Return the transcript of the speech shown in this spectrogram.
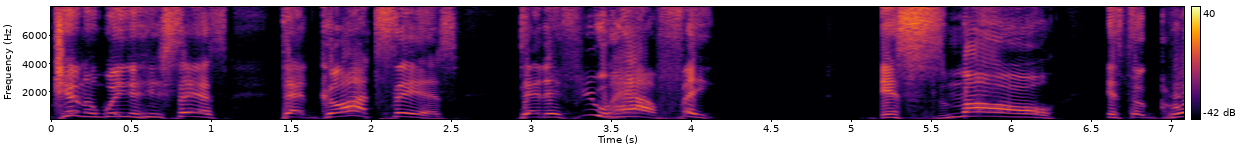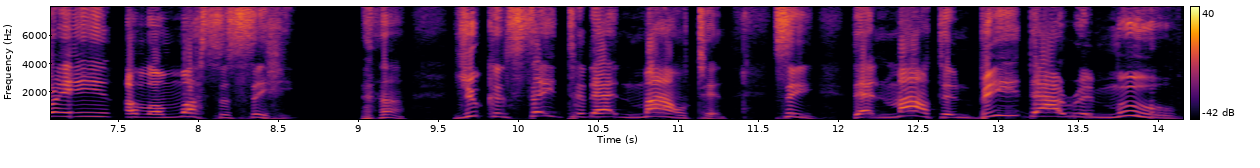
Kenneth Williams, he says that God says that if you have faith, it's small, it's a grain of a mustard seed. you can say to that mountain, see, that mountain, be thou removed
